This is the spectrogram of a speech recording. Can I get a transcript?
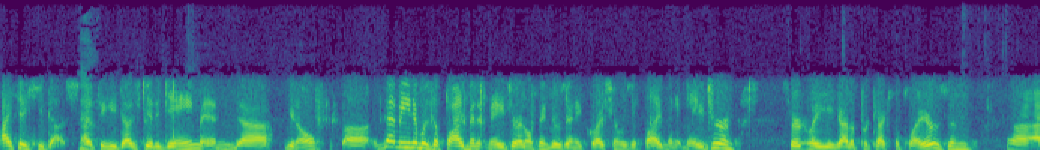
I think he does. Yeah. I think he does get a game, and uh, you know, uh, I mean, it was a five minute major. I don't think there was any question it was a five minute major, and certainly you got to protect the players. And uh, I,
